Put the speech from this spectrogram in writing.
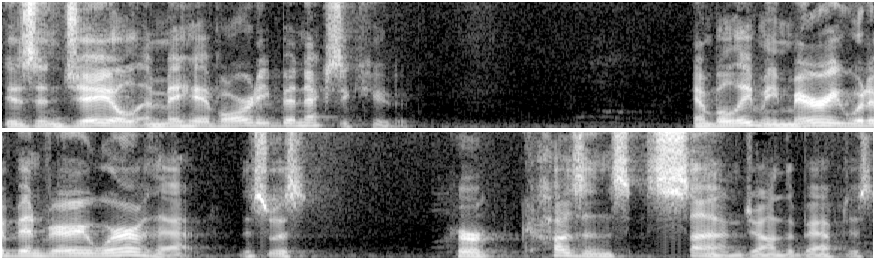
is in jail and may have already been executed. And believe me, Mary would have been very aware of that. This was her cousin's son, John the Baptist.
